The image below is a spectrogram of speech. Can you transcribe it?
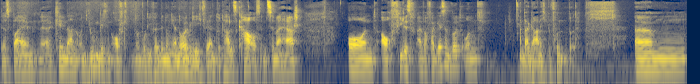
dass bei äh, Kindern und Jugendlichen oft, ne, wo die Verbindungen ja neu gelegt werden, totales Chaos im Zimmer herrscht und auch vieles einfach vergessen wird und da gar nicht gefunden wird. Ähm,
